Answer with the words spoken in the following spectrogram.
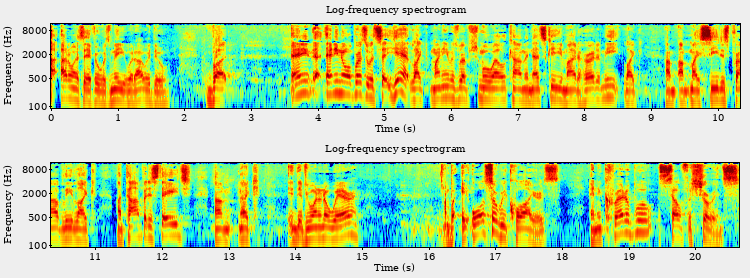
I don't want to say if it was me what I would do, but any any normal person would say, yeah, like my name is Reb Shmuel Kamenetsky. You might have heard of me. Like I'm, I'm, my seat is probably like on top of the stage. Um, like if you want to know where, but it also requires an incredible self assurance,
